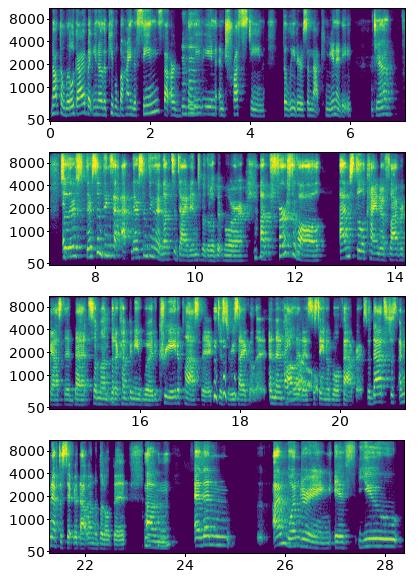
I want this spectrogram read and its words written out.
not the little guy but you know the people behind the scenes that are mm-hmm. believing and trusting the leaders in that community yeah so and, there's there's some things that there's some things i'd love to dive into a little bit more mm-hmm. um, first of all I'm still kind of flabbergasted that someone that a company would create a plastic just to recycle it and then call it a sustainable fabric. So that's just I'm gonna have to sit with that one a little bit. Um, mm-hmm. Um, and then I'm wondering if you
